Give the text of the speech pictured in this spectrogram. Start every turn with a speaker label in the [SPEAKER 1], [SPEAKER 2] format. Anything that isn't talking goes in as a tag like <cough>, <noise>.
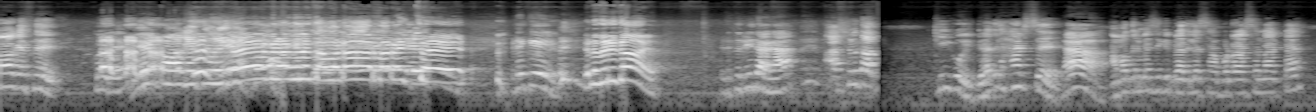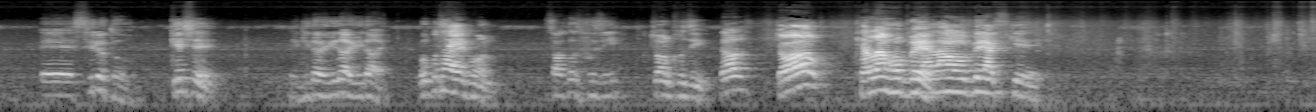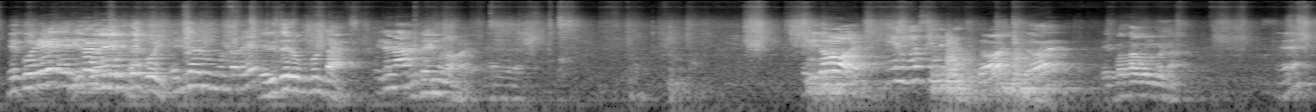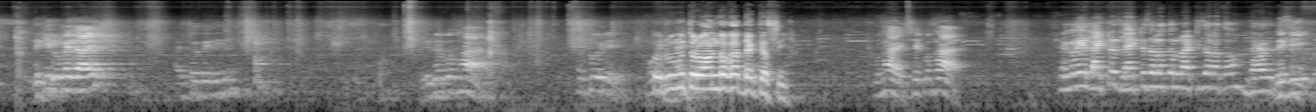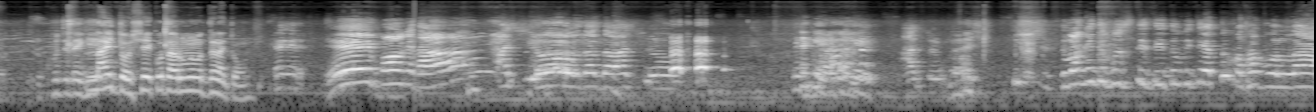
[SPEAKER 1] পাওয়া গেছে।
[SPEAKER 2] কইলে
[SPEAKER 1] পাওয়া গেছে
[SPEAKER 3] এ ব্রাজিলের সাপোর্টার বাড়াইছে
[SPEAKER 2] এটা কে?
[SPEAKER 3] এটা তো হৃদয়।
[SPEAKER 2] এটা তো হৃদয় না?
[SPEAKER 1] আসলে কি কই? ব্রাজিল হারছে?
[SPEAKER 2] হ্যাঁ।
[SPEAKER 1] আমাদের মেসে কি ব্রাজিলের সাপোর্টার আছে না একটা?
[SPEAKER 2] এ ছিল তো।
[SPEAKER 1] কে সে
[SPEAKER 2] হৃদয় হৃদয় হৃদয়।
[SPEAKER 1] ও কোথায় এখন?
[SPEAKER 2] চল তো খুঁজি।
[SPEAKER 1] চল খুঁজি।
[SPEAKER 2] চল।
[SPEAKER 1] চল খেলা হবে।
[SPEAKER 2] খেলা হবে আজকে। এ
[SPEAKER 1] এই কথা বলবে না।
[SPEAKER 2] হ্যাঁ?
[SPEAKER 1] দেখি রুমে যাই।
[SPEAKER 2] এই দেখি।
[SPEAKER 1] কোথায়?
[SPEAKER 2] এ
[SPEAKER 3] রুমে তোর অন্ধকার দেখতেছি।
[SPEAKER 1] কোথায়? সে কোথায়?
[SPEAKER 2] লাইটটা লাইটটা জ্বালা তো লাইটটা জ্বালা তো। দেখা
[SPEAKER 1] দেখি খুঁজে দেখি।
[SPEAKER 3] নাই তো সে কোথায়? রুমের মধ্যে নাই তো।
[SPEAKER 2] এ,
[SPEAKER 1] এই পাওয়া আসো <laughs> দাদা আসো।
[SPEAKER 2] এটা কে
[SPEAKER 1] আসো। তোমাকে তো বুঝতেছি তুমি তো এত কথা বললা।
